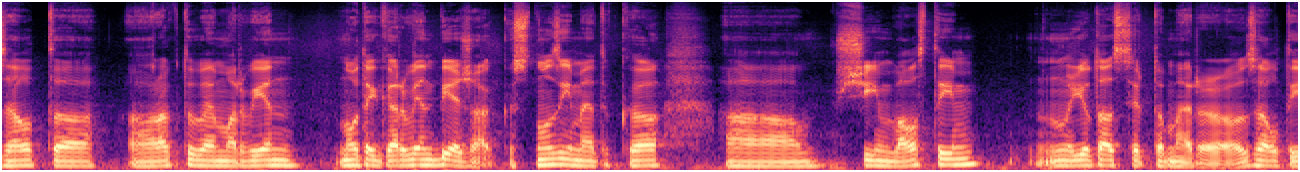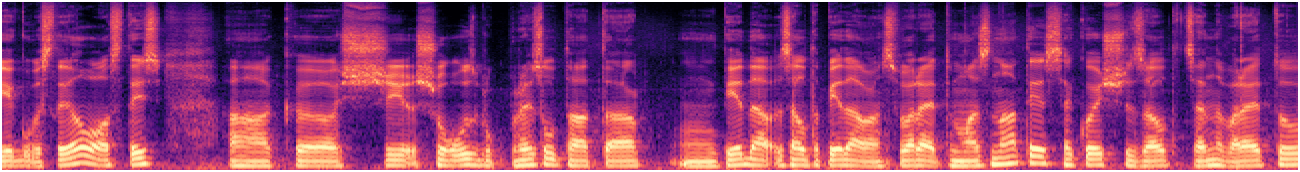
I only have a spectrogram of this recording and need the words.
zelta raktuvēm ar vien notiek ar vien biežāk, kas nozīmē, ka šīm valstīm nu, jo tās ir tomēr zelta ieguves lielvalstis, ka ši, šo uzbrukumu rezultātā piedā, zelta piedāvājums varētu mazināties, sekojuši zelta cena varētu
